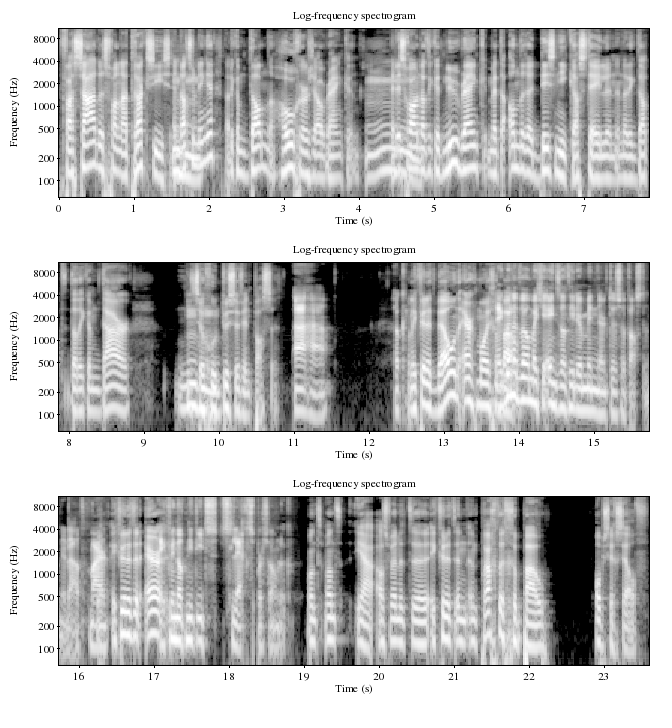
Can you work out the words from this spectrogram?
façades van attracties en dat Mhm. soort dingen, dat ik hem dan hoger zou ranken. Mm. Het is gewoon dat ik het nu rank met de andere Disney kastelen en dat ik, dat, dat ik hem daar niet zo Mhm. goed tussen vind passen. Aha. Want ik vind het wel een erg mooi gebouw. Ik ben het wel met je eens dat hij er minder tussen past, inderdaad. Maar Ja, ik vind het een erg... ik vind dat niet iets slechts, persoonlijk. Want, want ja, als we het, eh, ik vind het een, een prachtig gebouw op zichzelf.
